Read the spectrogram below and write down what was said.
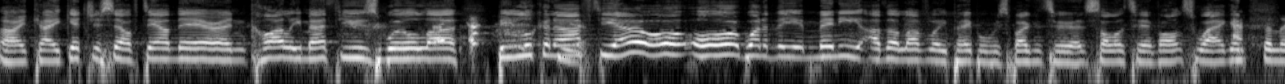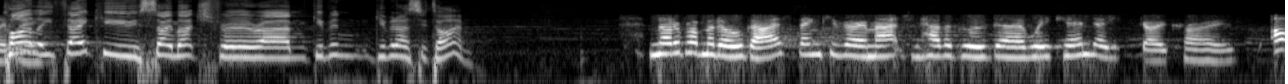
Okay, get yourself down there, and Kylie Matthews will uh, be looking after you, or, or one of the many other lovely people we've spoken to at Solitaire Volkswagen. Absolutely. Kylie, thank you so much for um, giving giving us your time. Not a problem at all, guys. Thank you very much, and have a good uh, weekend. And go Crows! Oh,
